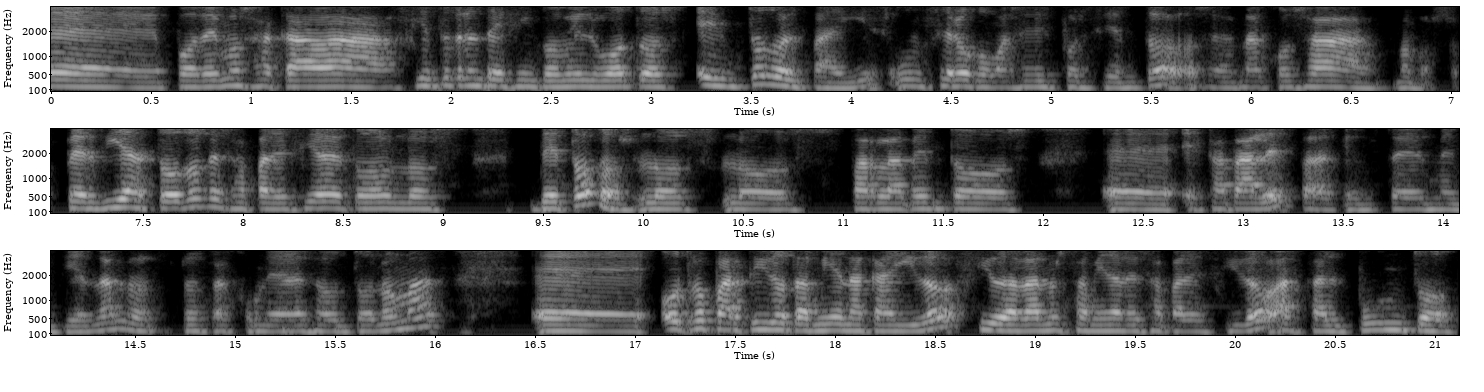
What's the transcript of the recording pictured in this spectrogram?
eh, Podemos sacaba 135.000 votos en todo el país, un 0,6%, o sea, una cosa, vamos, perdía todo, desaparecía de todos los, de todos los parlamentos eh, estatales, para que ustedes me entiendan, nuestras comunidades autónomas. Eh, otro partido también ha caído, Ciudadanos también ha desaparecido, hasta el punto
